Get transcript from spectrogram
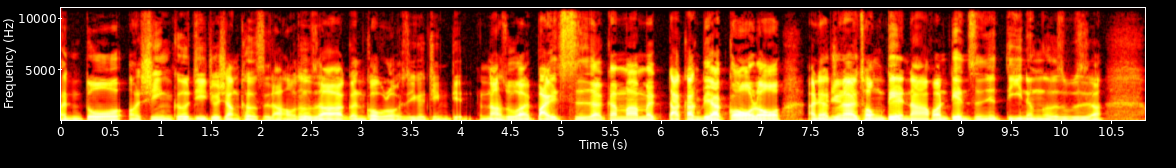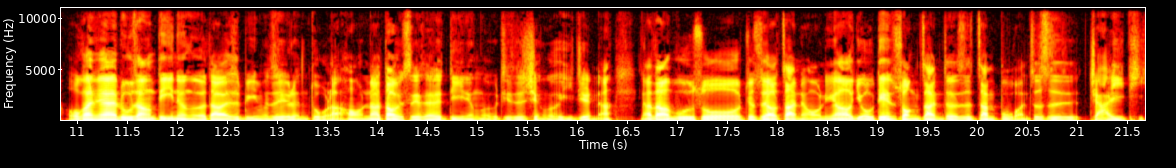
很多呃新颖科技，就像特斯拉，哦，特斯拉跟 Google 也是一个经典，拿出来白痴啊，干嘛买打钢底下够咯？啊，你要去那里充电啊？换电池？你低能儿是不是啊？我看现在路上低能儿大概是比你们这些人多了哈，那到底谁才是低能儿？其实显而易见啊。那当然不是说就是要战的哈，你要油电双战，这个是战不完，这是假议题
